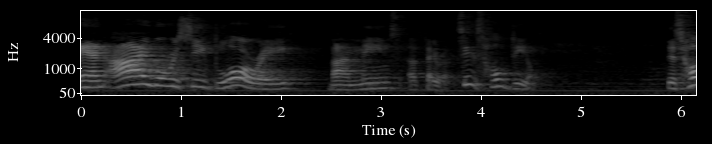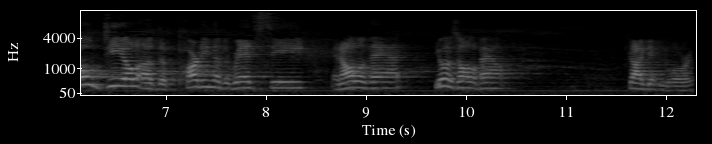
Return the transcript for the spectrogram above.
And I will receive glory by means of Pharaoh. See this whole deal. This whole deal of the parting of the Red Sea and all of that. You know what it's all about? God getting glory.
